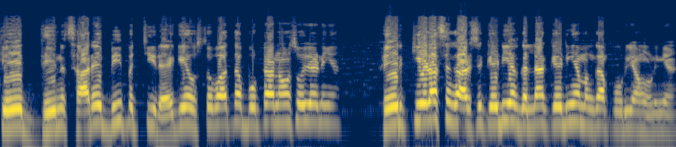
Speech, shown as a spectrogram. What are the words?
ਕਿ ਦਿਨ ਸਾਰੇ 20 25 ਰਹਿ ਗਏ, ਉਸ ਤੋਂ ਬਾਅਦ ਤਾਂ ਵੋਟਾਂ ਅਨਾਉਂਸ ਹੋ ਜਾਣੀਆਂ। ਫਿਰ ਕਿਹੜਾ ਸੰਘਰਸ਼, ਕਿਹੜੀਆਂ ਗੱਲਾਂ, ਕਿਹੜੀਆਂ ਮੰਗਾਂ ਪੂਰੀਆਂ ਹੋਣੀਆਂ?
